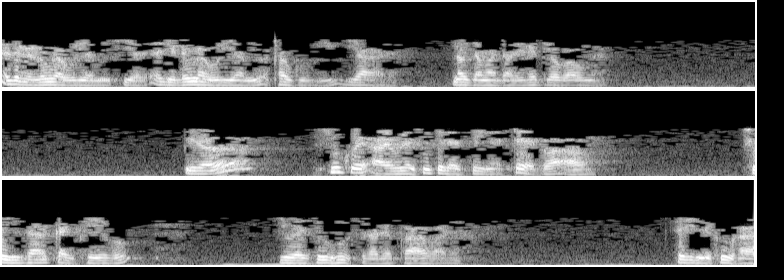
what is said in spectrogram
အဲ့ဒါလည်းလုံးဝဝိရိယမျိုးရှိရတယ်အဲ့ဒီလုံးဝဝိရိယမျိုးအထောက်အကူကြီးရရတယ်နောက်ကြမှာဒါတွေလည်းပြောပါဦးမယ်ပြီးတော့ရှုခွဲအာရုံနဲ့ရှုတဲ့စိတ်နဲ့တဲ့သွားအောင်ချိန်ကားကြိုက်သေးဖို့ရွယ်စုမှုဆိုတာလည်းပါပါတယ်အဲ့ဒီတစ်ခုဟာ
